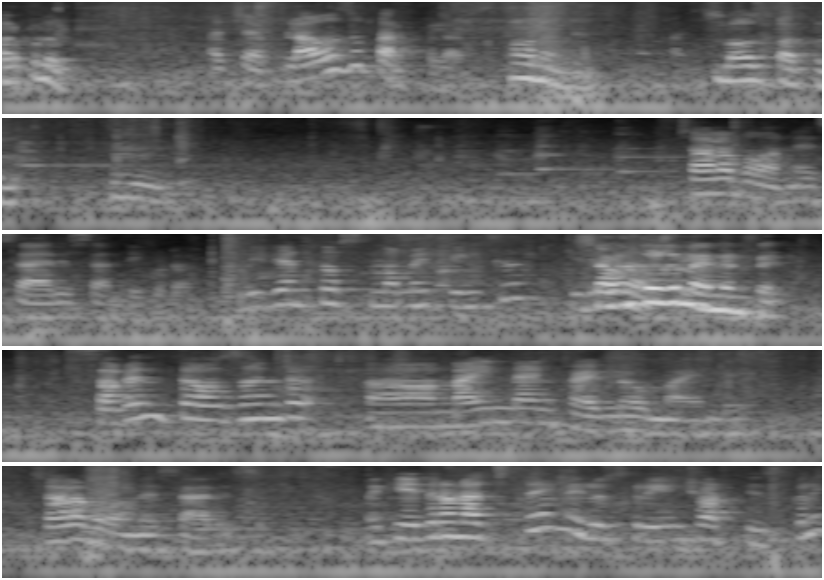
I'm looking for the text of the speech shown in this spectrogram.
పర్పుల్. అచ్చా బ్లౌజ్ పర్పుల్. అవునండి. Blouse purple. చాలా బాగున్నాయి శారీస్ అన్ని కూడా. ఇది ఎంత వస్తుందమ్మా pink seven thousand nine nine five seven thousand nine nine ఫైవ్లో ఉన్నాయండి. చాలా బాగున్నాయి శారీస్. మీకు ఏదైనా నచ్చితే మీరు స్క్రీన్ షాట్ తీసుకుని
